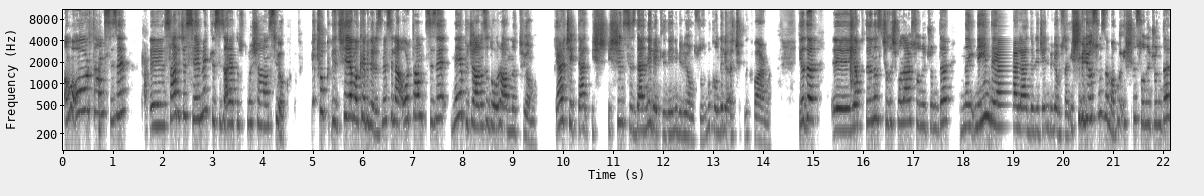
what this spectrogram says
Ama o ortam size e, sadece sevmekle sizi ayakta tutma şansı yok. Birçok şeye bakabiliriz. Mesela ortam size ne yapacağınızı doğru anlatıyor mu? Gerçekten iş, işin sizden ne beklediğini biliyor musunuz? Bu konuda bir açıklık var mı? Ya da e, yaptığınız çalışmalar sonucunda ne, neyin değerlendirileceğini biliyor musunuz? Yani işi biliyorsunuz ama bu işin sonucunda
